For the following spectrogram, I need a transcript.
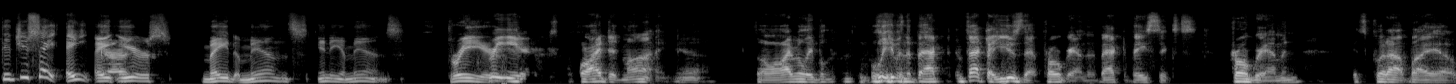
Did you say eight? Eight uh, years made amends? Any amends? Three years. Three years before I did mine. Yeah. So I really be- believe in the back. In fact, I use that program, the Back to Basics program, and it's put out by uh,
